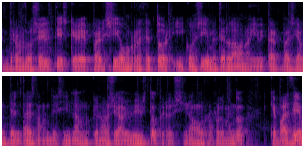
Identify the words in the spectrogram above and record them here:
entre los dos safeties que persigue a un receptor y consigue meter la mano y evitar básicamente el touchdown de Lamb, que no lo si habéis visto, pero si no os lo recomiendo, que parece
